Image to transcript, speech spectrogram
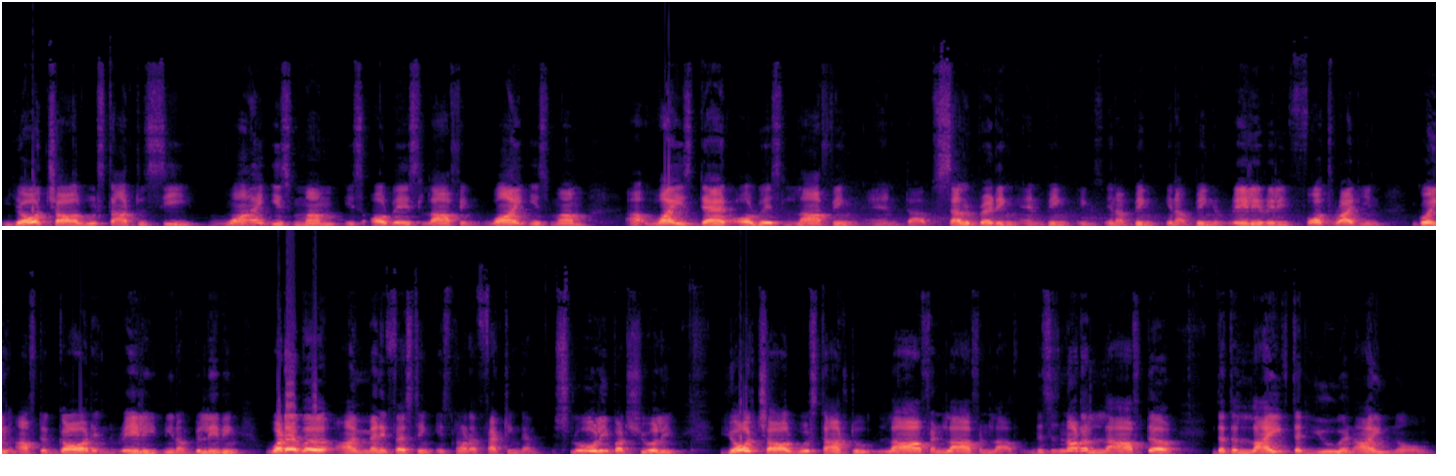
your child will start to see why is mom is always laughing, why is mom uh, why is dad always laughing and uh, celebrating and being you know being you know being really really forthright in going after God and really, you know, believing whatever I'm manifesting is not affecting them. Slowly but surely, your child will start to laugh and laugh and laugh. This is not a laughter that the life that you and I know,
